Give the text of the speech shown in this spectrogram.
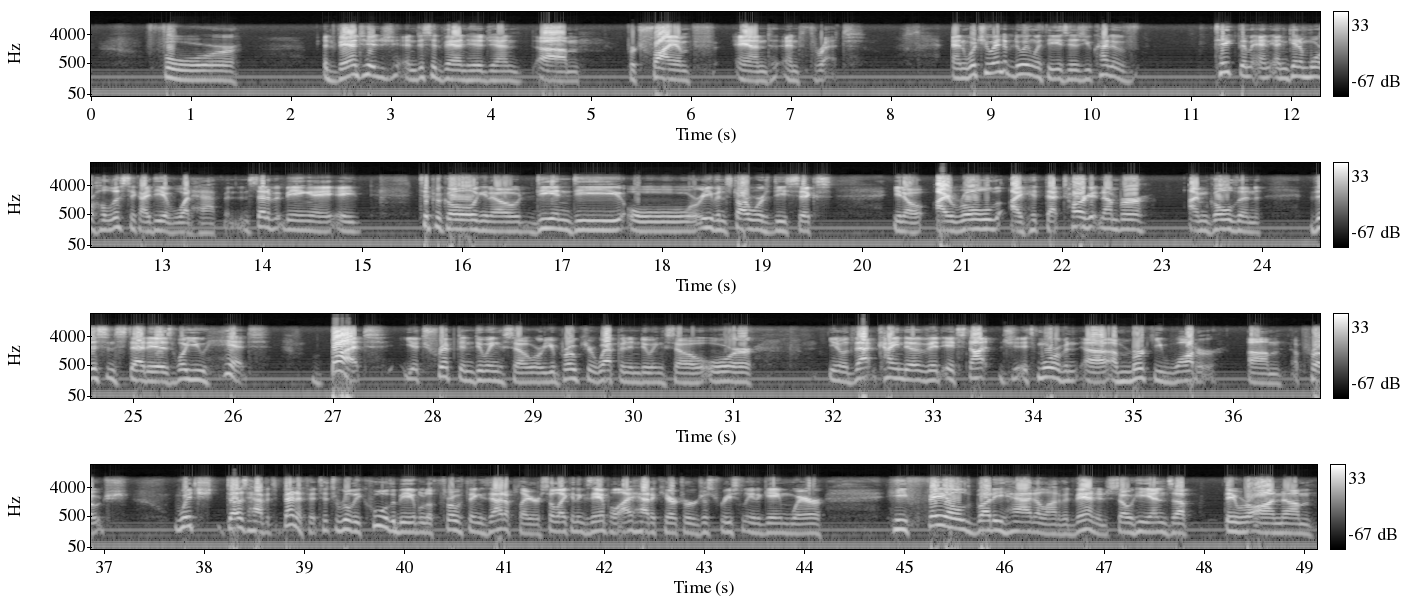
for advantage and disadvantage, and um, for triumph and, and threat. And what you end up doing with these is you kind of take them and, and get a more holistic idea of what happened. Instead of it being a, a typical you know d&d or even star wars d6 you know i rolled i hit that target number i'm golden. This instead is well you hit but you tripped in doing so or you broke your weapon in doing so or you know that kind of it, it's not it's more of an, uh, a murky water um, approach which does have its benefits. It's really cool to be able to throw things at a player. So, like an example, I had a character just recently in a game where he failed, but he had a lot of advantage. So he ends up, they were on um,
